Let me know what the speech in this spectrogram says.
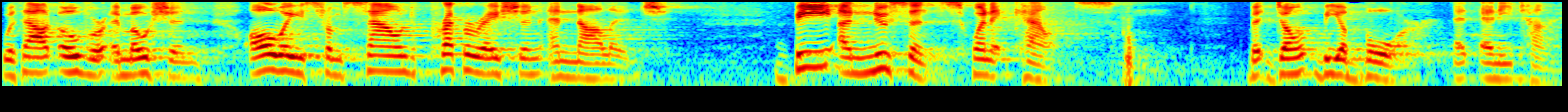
without over emotion, always from sound preparation and knowledge. Be a nuisance when it counts, but don't be a bore at any time.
